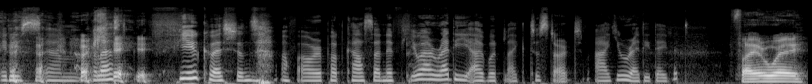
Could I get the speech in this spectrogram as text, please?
It is um, the last few questions of our podcast, and if you are ready, I would like to start. Are you ready, David? Fire away.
